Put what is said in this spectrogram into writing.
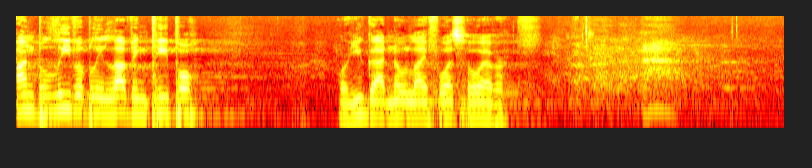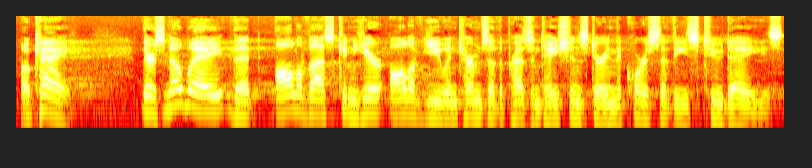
unbelievably loving people, or you got no life whatsoever. Okay. There's no way that all of us can hear all of you in terms of the presentations during the course of these two days.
